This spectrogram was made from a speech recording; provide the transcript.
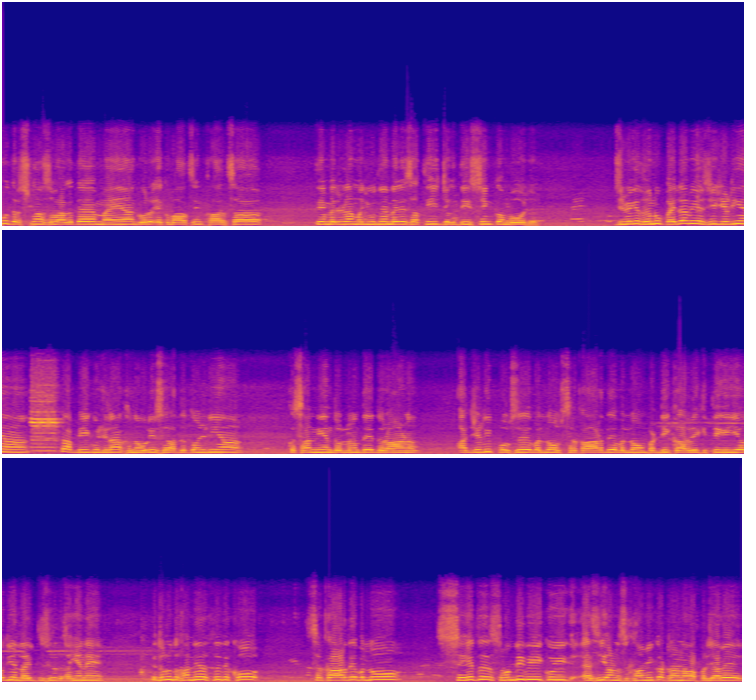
ਨੂੰ ਦਰਸ਼ਕਾਂ ਦਾ ਸਵਾਗਤ ਹੈ, ਮੈਂ ਹਾਂ ਗੁਰ ਇਕਬਾਲ ਸਿੰਘ ਖਾਲਸਾ ਤੇ ਮੇਰੇ ਨਾਲ ਮੌਜੂਦ ਨੇ ਮੇਰੇ ਸਾਥੀ ਜਗਦੀਸ਼ ਸਿੰਘ ਕੰਬੋਜ। ਜਿਵੇਂ ਕਿ ਤੁਹਾਨੂੰ ਪਹਿਲਾਂ ਵੀ ਅਸੀਂ ਜਿਹੜੀਆਂ ਢਾਬੀ ਗੁਜਰਾਂ ਖਨੌਰੀ ਸਰਹੱਦ ਤੋਂ ਜਿਹੜੀਆਂ ਕਿਸਾਨੀ ਅੰਦੋਲਨ ਦੇ ਦੌਰਾਨ ਅੱਜ ਜਿਹੜੀ ਪੁਲਿਸ ਦੇ ਵੱਲੋਂ, ਸਰਕਾਰ ਦੇ ਵੱਲੋਂ ਵੱਡੀ ਕਾਰਵਾਈ ਕੀਤੀ ਗਈ ਹੈ, ਉਹਦੀਆਂ ਲਾਈਵ ਤਸਵੀਰਾਂ ਦਿਖਾਈਆਂ ਨੇ। ਤੇ ਤੁਹਾਨੂੰ ਦਿਖਾਉਂਦੇ ਹਾਂ ਇੱਥੇ ਦੇਖੋ, ਸਰਕਾਰ ਦੇ ਵੱਲੋਂ ਸਿਹਤ ਸੰਬੰਧੀ ਵੀ ਕੋਈ ਐਸੀ ਅਣਸਖਾਵੀ ਘਟਨਾ ਨਾ ਵਾਪਰ ਜਾਵੇ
